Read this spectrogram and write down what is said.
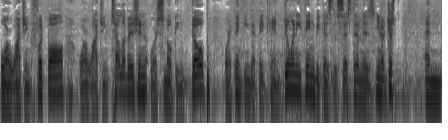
or watching football or watching television or smoking dope or thinking that they can't do anything because the system is, you know, just, and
